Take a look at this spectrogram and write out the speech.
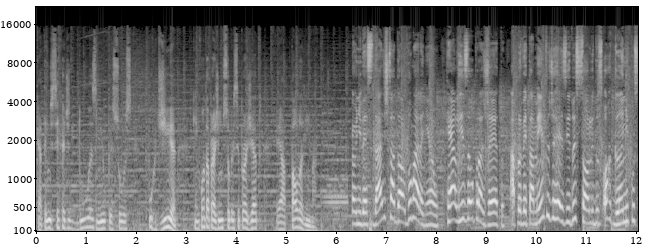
que atende cerca de duas mil pessoas por dia. Quem conta pra gente sobre esse projeto é a Paula Lima. A Universidade Estadual do Maranhão realiza o projeto Aproveitamento de Resíduos Sólidos Orgânicos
